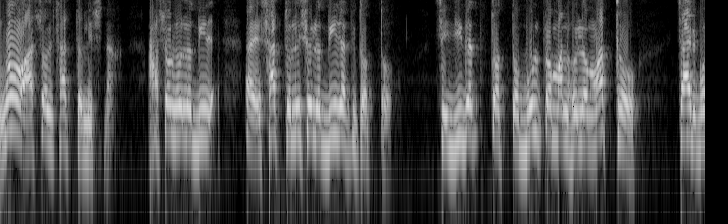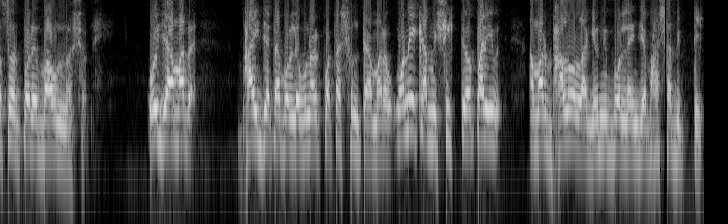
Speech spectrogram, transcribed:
নো আসল সাতচল্লিশ না। আসল হলো দ্বি- সাতচল্লিশ হলো দ্বিজাতি তত্ত্ব। সেই দ্বিজাতি তত্ত্ব ভুল প্রমাণ হইল মাত্র চার বছর পরে বাউন্ন সনে। ওই যে আমার ভাই যেটা বললে, ওনার কথা শুনতে আমার অনেক আমি শিখতেও পারি, আমার ভালো লাগে। উনি বললেন যে ভাষাভিত্তিক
